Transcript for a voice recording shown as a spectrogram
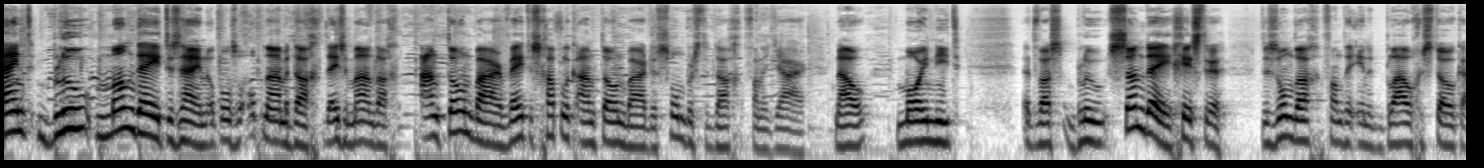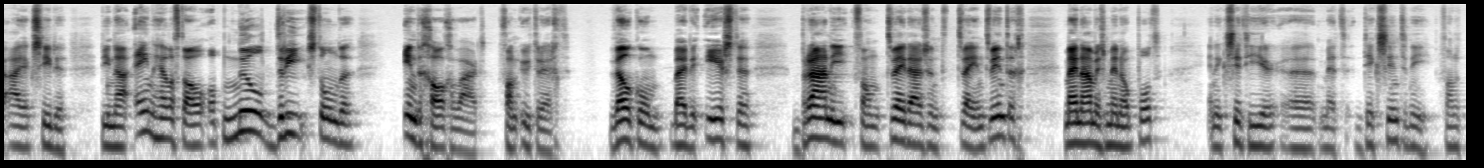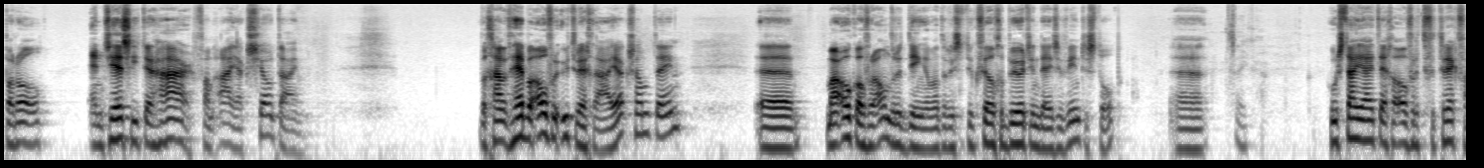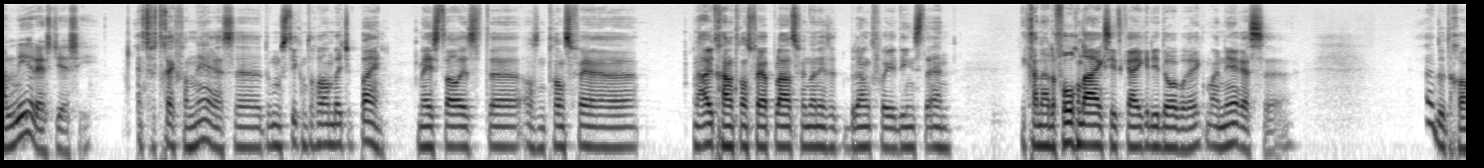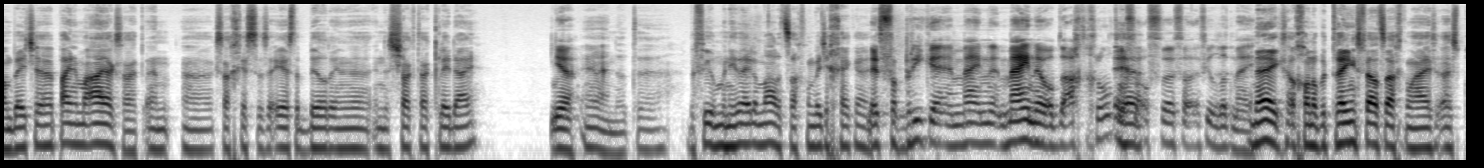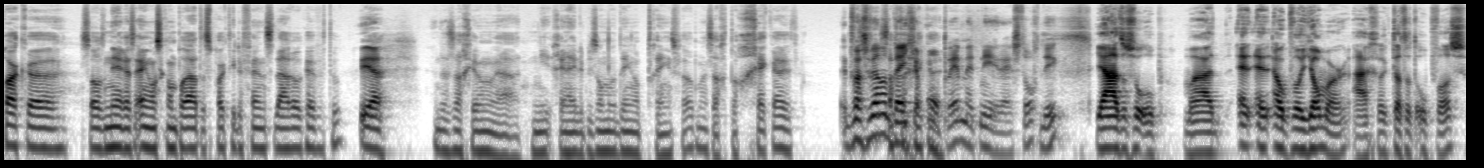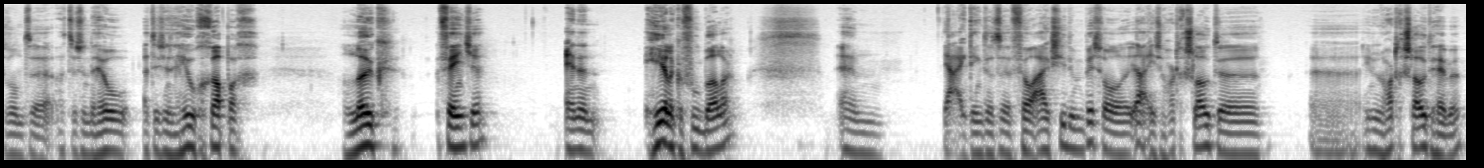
Schijnt Blue Monday te zijn op onze opnamedag. Deze maandag aantoonbaar, wetenschappelijk aantoonbaar, de somberste dag van het jaar. Nou, mooi niet. Het was Blue Sunday gisteren. De zondag van de in het blauw gestoken Ajaxide. Die na één helft al op 0-3 stonden in de Galgenwaard van Utrecht. Welkom bij de eerste Brani van 2022. Mijn naam is Menno Pot. En ik zit hier eh, met Dick Sintony van het Parool en Jesse Ter Haar van Ajax Showtime. We gaan het hebben over Utrecht-Ajax zometeen. Eh maar ook over andere dingen, want er is natuurlijk veel gebeurd in deze winterstop. Eh, Zeker. hoe sta jij tegenover het vertrek van Neres, Jesse? Het vertrek van Neres eh doet me stiekem toch wel een beetje pijn. Meestal is het eh, als een transfer, een uitgaande transfer plaatsvindt, dan is het bedankt voor je diensten. En ik ga naar de volgende Ajax kijken die doorbreekt. Maar Neres eh, het doet gewoon een beetje pijn in mijn Ajax hart. En eh, ik zag gisteren zijn eerste beelden in de, in de Shakhtar kledij. Ja, Ja, en dat eh, beviel me niet helemaal. Het zag er een beetje gek uit. met fabrieken en mijnen, mijnen op de achtergrond, of, Ja. of eh, viel dat mee? Nee, ik zag gewoon op het trainingsveld zag ik hem. Hij, hij sprak, zoals Neres Engels kan praten, sprak hij de fans daar ook even toe. Ja. En dan zag je hem, ja, niet, geen hele bijzondere dingen op het trainingsveld, maar het zag er toch gek uit. Het was wel een Zag beetje op hè, met Neres, toch, Dick? Ja, het was wel op. Maar, en, en ook wel jammer eigenlijk dat het op was. Want eh, het, is een heel, het is een heel grappig, leuk ventje. En een heerlijke voetballer. En ja, ik denk dat eh, veel Ajax hem best wel ja, in zijn hart gesloten, eh, in hun hart gesloten hebben.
